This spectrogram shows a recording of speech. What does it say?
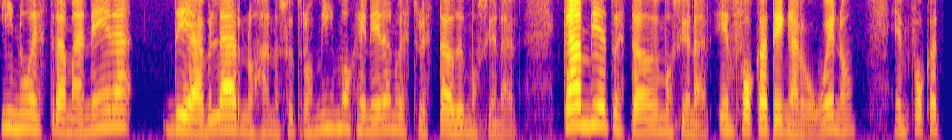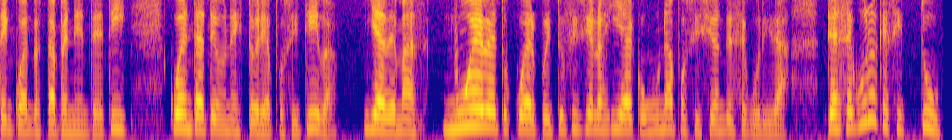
y nuestra manera de hablarnos a nosotros mismos genera nuestro estado emocional. Cambia tu estado emocional. Enfócate en algo bueno. Enfócate en cuando está pendiente de ti. Cuéntate una historia positiva. Y además, mueve tu cuerpo y tu fisiología con una posición de seguridad. Te aseguro que si tú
